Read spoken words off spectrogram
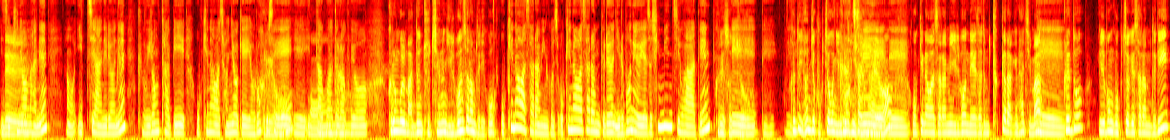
이제 네. 기념하는 어, 잊지 않으려는 그 위령탑이 오키나와 전역에 여러 그래요? 곳에 예, 있다고 어. 하더라고요. 그런 걸 만든 주체는 일본 사람들이고 오키나와 사람인 거죠. 오키나와 사람들은 일본에 의해서 식민지화된 그랬었죠. 예, 네, 네. 그래도 현재 국적은 그렇죠. 일본이잖아요. 예, 네. 오키나와 사람이 일본 내에서 좀 특별하긴 하지만 네. 그래도 일본 국적의 사람들이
